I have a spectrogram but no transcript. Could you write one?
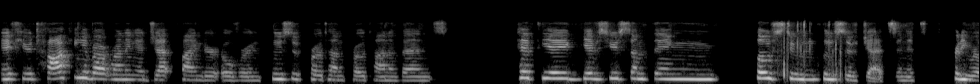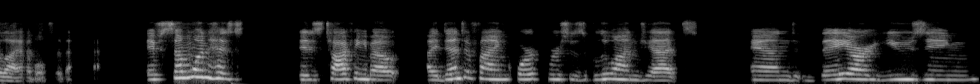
if you're talking about running a jet finder over inclusive proton-proton events, Pythia gives you something close to inclusive jets, and it's pretty reliable for that. If someone has is talking about identifying quark versus gluon jets, and they are using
